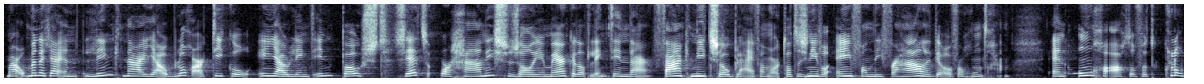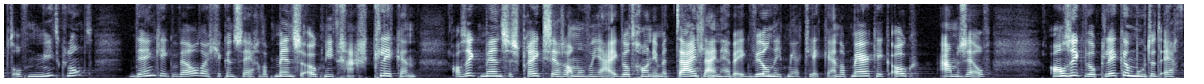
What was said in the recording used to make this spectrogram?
maar op het moment dat jij een link naar jouw blogartikel in jouw LinkedIn-post zet, organisch, zal je merken dat LinkedIn daar vaak niet zo blij van wordt. Dat is in ieder geval een van die verhalen die erover rondgaan. En ongeacht of het klopt of niet klopt, denk ik wel dat je kunt zeggen dat mensen ook niet graag klikken. Als ik mensen spreek, zeggen ze allemaal van ja, ik wil het gewoon in mijn tijdlijn hebben, ik wil niet meer klikken. En dat merk ik ook aan mezelf. Als ik wil klikken, moet het echt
